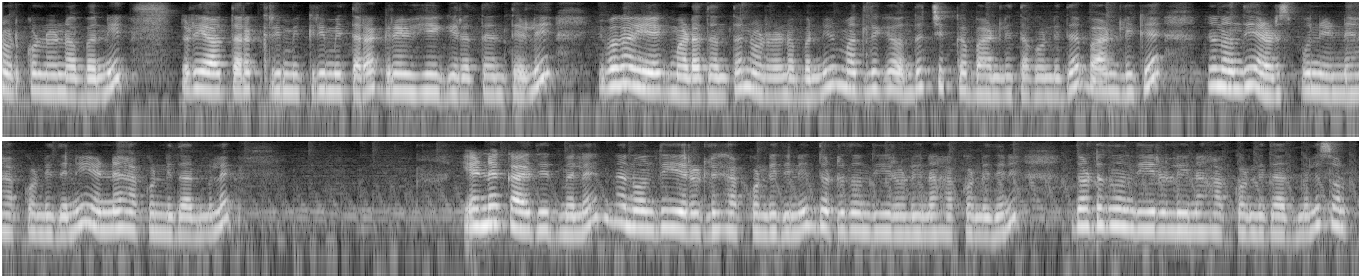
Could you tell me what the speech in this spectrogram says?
ನೋಡ್ಕೊಳ್ಳೋಣ ಬನ್ನಿ. ನೋಡಿ ಯಾವ ಥರ ಕ್ರಿಮಿ ಕ್ರಿಮಿ ಥರ ಗ್ರೇವಿ ಹೇಗಿರುತ್ತೆ ಅಂತೇಳಿ. ಇವಾಗ ಹೇಗೆ ಮಾಡೋದಂತ ನೋಡೋಣ ಬನ್ನಿ. ಮೊದಲಿಗೆ ಒಂದು ಚಿಕ್ಕ ಬಾಣಲಿ ತೊಗೊಂಡಿದ್ದೆ. ಬಾಣಲಿಗೆ ನಾನೊಂದು ಎರಡು ಸ್ಪೂನ್ ಎಣ್ಣೆ ಹಾಕ್ಕೊಂಡಿದ್ದೀನಿ. ಎಣ್ಣೆ ಹಾಕ್ಕೊಂಡಿದ್ದಾದಮೇಲೆ ಎಣ್ಣೆ ಕಾಯ್ದಿದ್ಮೇಲೆ ನಾನು ಒಂದು ಈರುಳ್ಳಿ ಹಾಕ್ಕೊಂಡಿದ್ದೀನಿ, ದೊಡ್ಡದೊಂದು ಈರುಳ್ಳಿನ ಹಾಕ್ಕೊಂಡಿದ್ದೀನಿ. ದೊಡ್ಡದೊಂದು ಈರುಳ್ಳಿನ ಹಾಕ್ಕೊಂಡಿದ್ದಾದಮೇಲೆ ಸ್ವಲ್ಪ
